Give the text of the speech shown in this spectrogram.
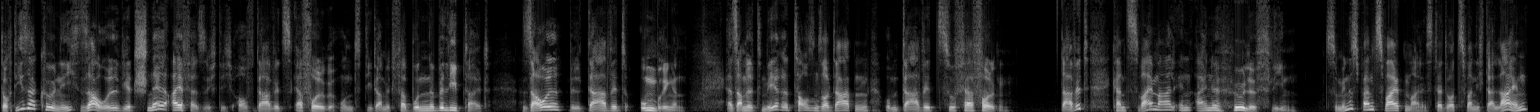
Doch dieser König Saul wird schnell eifersüchtig auf Davids Erfolge und die damit verbundene Beliebtheit. Saul will David umbringen. Er sammelt mehrere tausend Soldaten, um David zu verfolgen. David kann zweimal in eine Höhle fliehen. Zumindest beim zweiten Mal ist er dort zwar nicht allein,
